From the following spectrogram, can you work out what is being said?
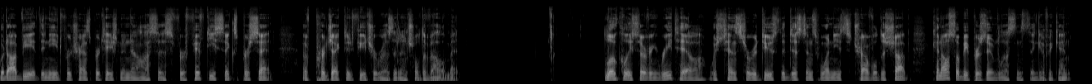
would obviate the need for transportation analysis for 56% of projected future residential development. Locally serving retail, which tends to reduce the distance one needs to travel to shop, can also be presumed less than significant.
